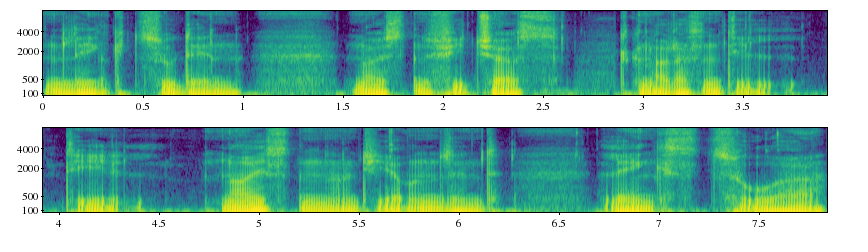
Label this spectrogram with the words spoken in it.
Ein Link zu den neuesten Features. Genau, das sind die, die neuesten und hier unten sind Links zur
